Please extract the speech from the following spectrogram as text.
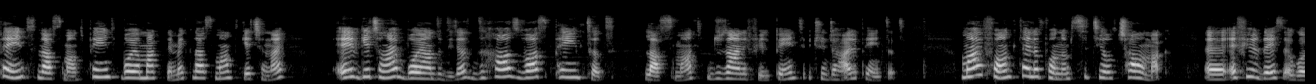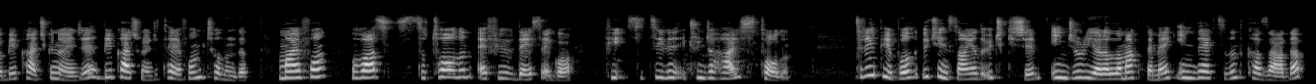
paint last month. Paint boyamak demek. Last month geçen ay. Ev geçen ay boyandı diyeceğiz. The house was painted last month. Düzenli fiil paint. Üçüncü hali painted. My phone telefonum still çalmak. Ee, a few days ago birkaç gün önce birkaç gün önce telefonum çalındı. My phone was stolen a few days ago. Steal'in üçüncü hali stolen. Three people, üç insan ya da üç kişi, injure yaralamak demek, in the accident kazada,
